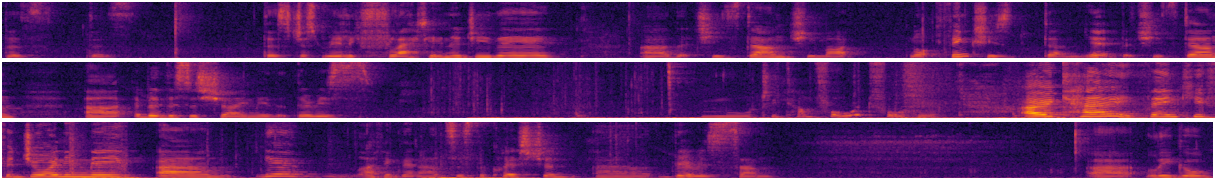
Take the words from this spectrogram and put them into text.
there's there's there's just really flat energy there. Uh, that she's done. She might not think she's done yet, but she's done. Uh, but this is showing me that there is more to come forward for her. Okay, thank you for joining me. Um, yeah, I think that answers the question. Uh, there is some uh, legal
